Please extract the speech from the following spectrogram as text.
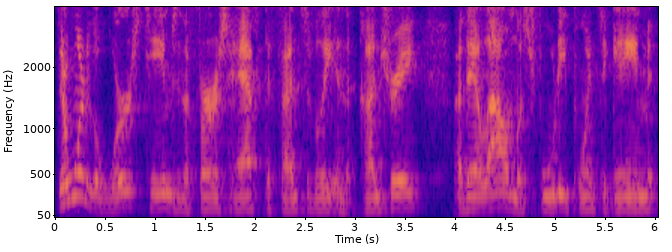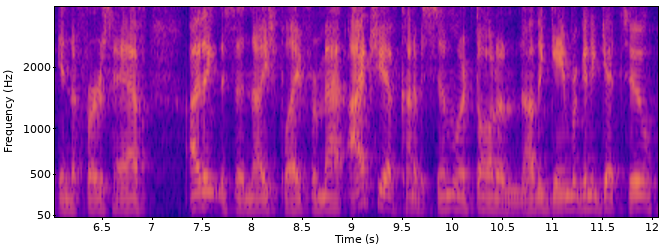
They're one of the worst teams in the first half defensively in the country. Uh, they allow almost 40 points a game in the first half. I think this is a nice play for Matt. I actually have kind of a similar thought on another game we're going to get to.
